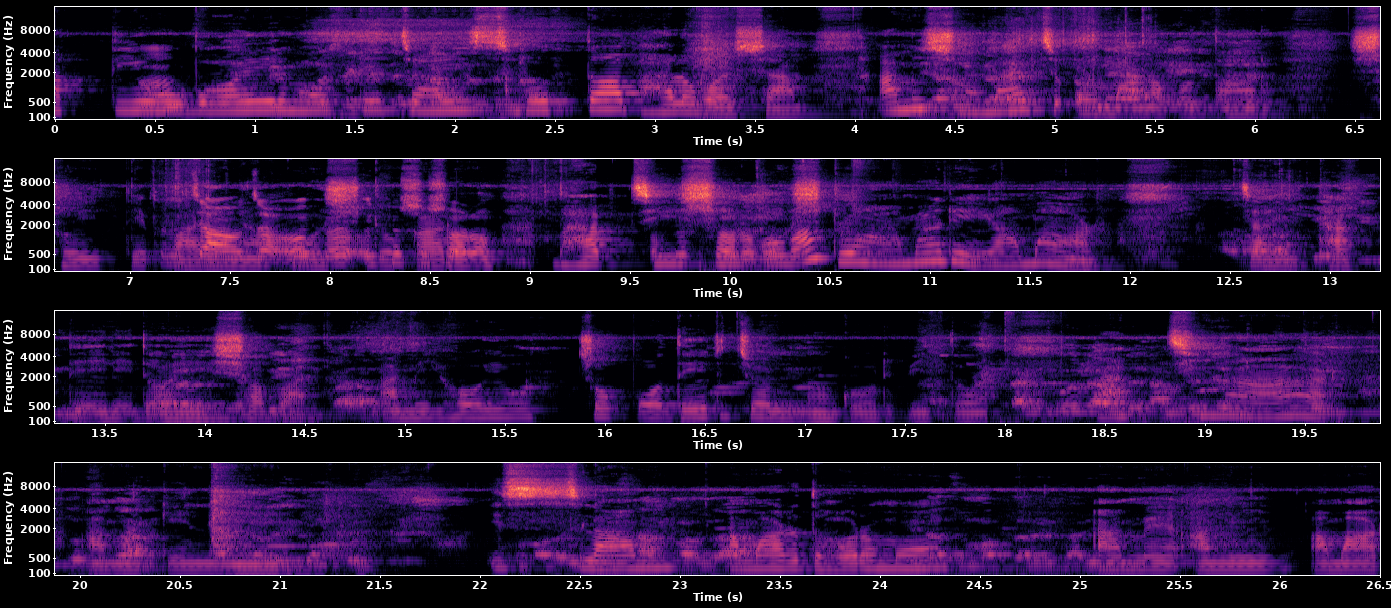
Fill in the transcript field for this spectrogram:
আত্মীয় উভয়ের মধ্যে চাই শ্রদ্ধা ভালোবাসা। আমি সমাজ ও মানবতার সইতে পারি না কষ্ট কারও ভাবছি সে কষ্ট আমারই আমার। চাই থাকতে হৃদয়ে সবার। আমি হই উচ্চ পদের জন্য গর্বিত। ভাবছি না আর আমাকে নিয়ে ইসলাম আমার ধর্ম আমি আমি আমার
